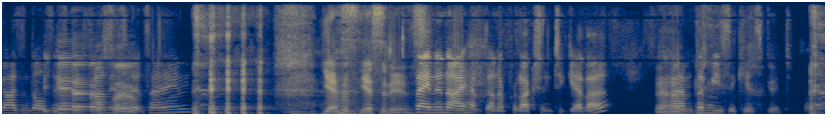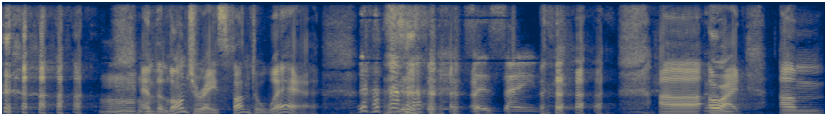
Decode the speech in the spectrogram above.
Guys and Dolls is Yeah, good fun, also- isn't it, Zane? yes, yes, it is. Zane and I have done a production together. uh-huh. Um, the music is good. and the lingerie is fun to wear. Says Zane. uh, all right. Um,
